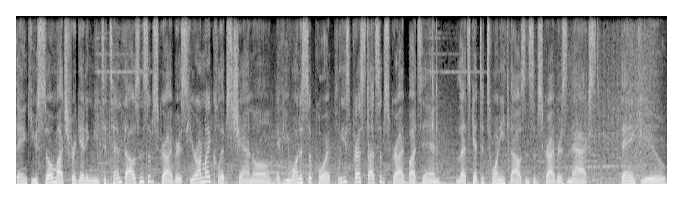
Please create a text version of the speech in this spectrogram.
Thank you so much for getting me to 10,000 subscribers here on my Clips channel. If you want to support, please press that subscribe button. Let's get to 20,000 subscribers next. Thank you.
